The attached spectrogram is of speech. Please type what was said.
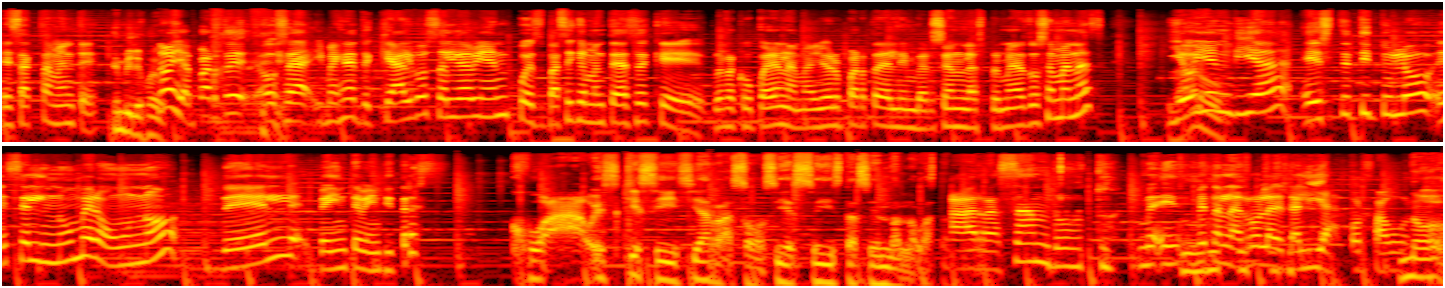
Exactamente. En videojuegos. No, y aparte, o sea, imagínate que algo salga bien, pues básicamente hace que recuperen la mayor parte de la inversión en las primeras dos semanas. Y hoy en día, este título es el número uno del 2023. Wow, es que sí, sí arrasó, sí, sí está haciéndolo bastante. Arrasando. Eh, metan la rola de Talía, por favor. No,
